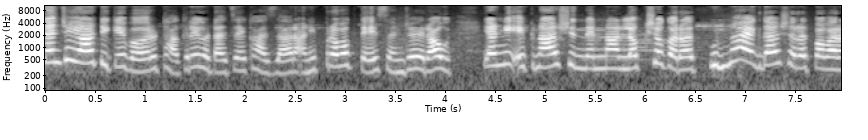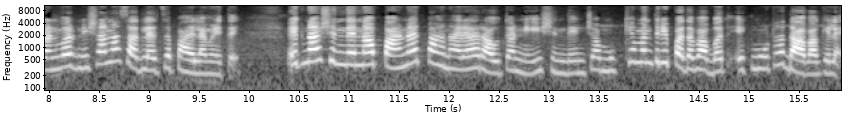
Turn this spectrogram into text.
त्यांच्या या टीकेवर ठाकरे गटाचे खासदार आणि प्रवक्ते संजय राऊत यांनी एकनाथ शिंदेंना लक्ष करत पुन्हा एकदा शरद पवारांवर निशाणा साधल्याचं पाहायला मिळते. एकनाथ शिंदेंना पाहण्यात पाहणाऱ्या राऊतांनी शिंदेंच्या मुख्यमंत्री पदाबाबत एक मोठा दावा केलाय.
